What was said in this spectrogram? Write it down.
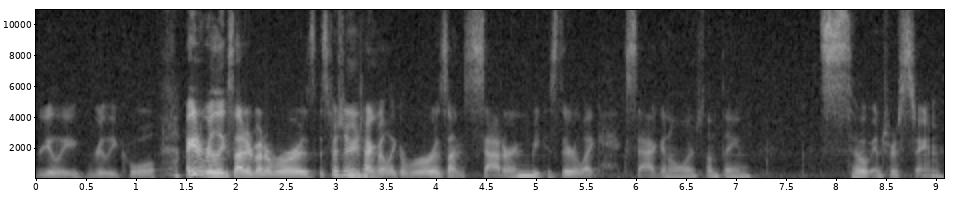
really, really cool. I get really excited about auroras, especially when you're talking about like auroras on Saturn because they're like hexagonal or something. It's so interesting.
